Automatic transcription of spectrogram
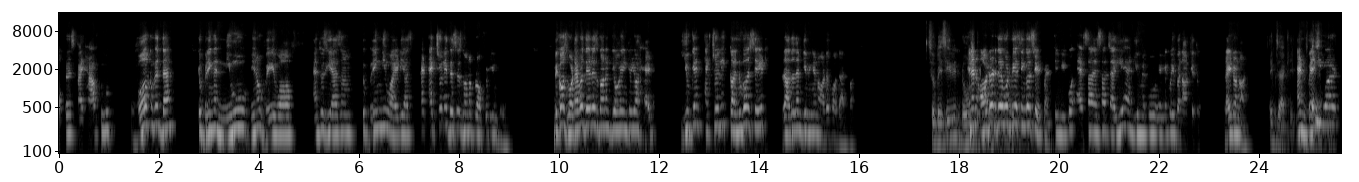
office. I have to work with them to bring a new, you know, wave of enthusiasm to bring new ideas. And actually this is going to profit you more. Because whatever there is going to go into your head you can actually converse it rather than giving an order for that part. So basically don't in an order there would be a single statement chahiye and you meko meko do right or not? Exactly. And when you are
